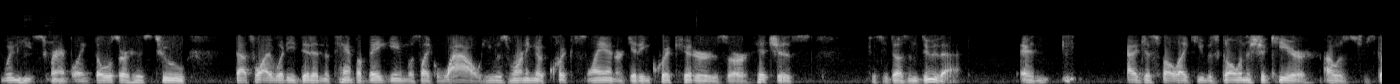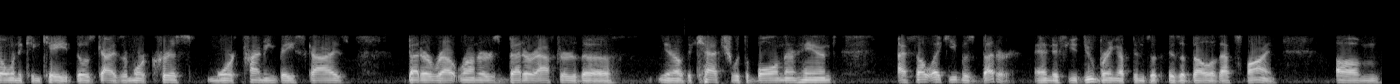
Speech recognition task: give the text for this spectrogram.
when he's scrambling. Those are his two that's why what he did in the Tampa Bay game was like, wow, he was running a quick slant or getting quick hitters or hitches because he doesn't do that. And I just felt like he was going to Shakir. I was just going to Kincaid. Those guys are more crisp, more timing based guys, better route runners, better after the you know the catch with the ball in their hand. I felt like he was better. And if you do bring up Isabella, that's fine. Um,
